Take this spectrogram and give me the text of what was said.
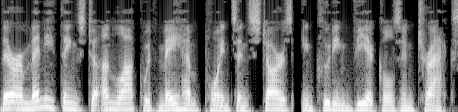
There are many things to unlock with Mayhem points and stars, including vehicles and tracks.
